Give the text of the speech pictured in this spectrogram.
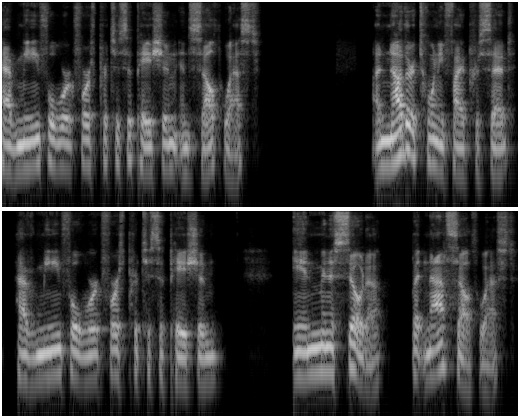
have meaningful workforce participation in Southwest. Another 25% have meaningful workforce participation in Minnesota, but not Southwest.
